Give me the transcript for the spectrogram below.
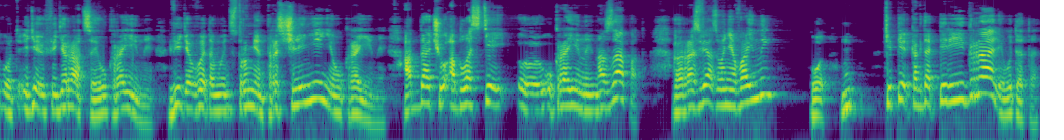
вот, идею федерации Украины, видя в этом инструмент расчленения Украины, отдачу областей э, Украины на Запад, развязывание войны, вот, Теперь, когда переиграли вот это,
